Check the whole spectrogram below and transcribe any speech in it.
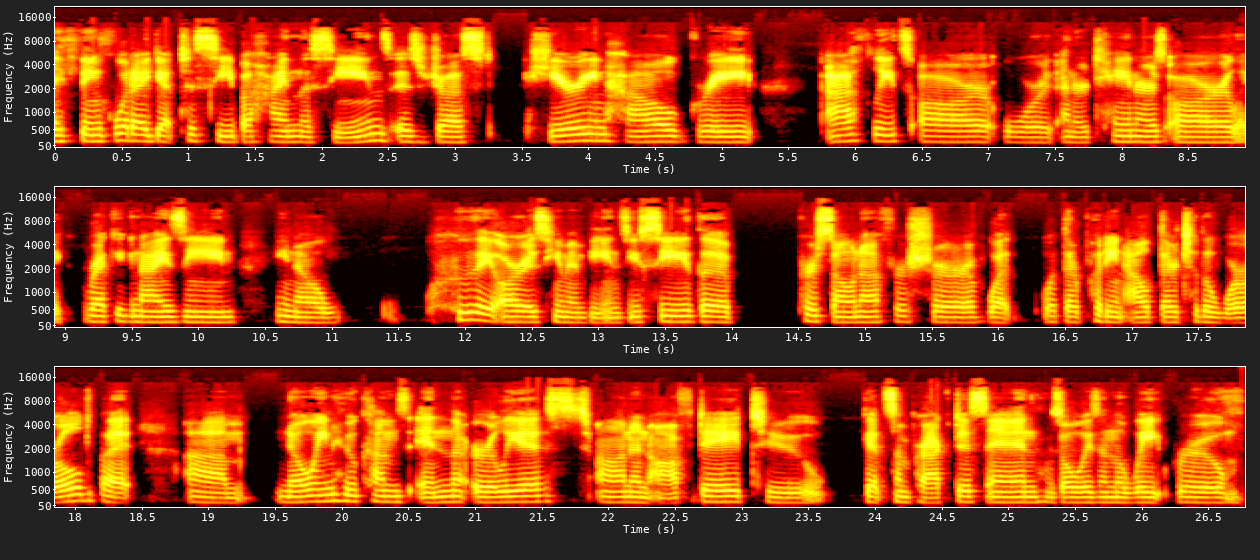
I think what I get to see behind the scenes is just hearing how great athletes are or entertainers are, like recognizing, you know, who they are as human beings. You see the persona for sure of what what they're putting out there to the world, but um, knowing who comes in the earliest on an off day to get some practice in, who's always in the weight room,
